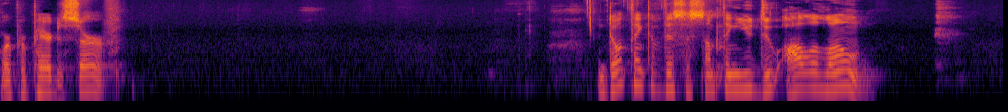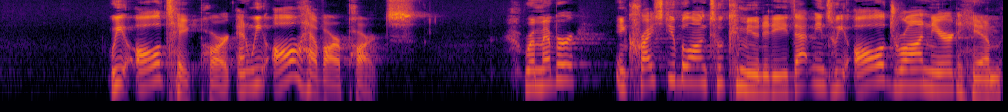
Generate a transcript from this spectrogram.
We're prepared to serve. And don't think of this as something you do all alone. We all take part and we all have our parts. Remember, in Christ you belong to a community. That means we all draw near to Him,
